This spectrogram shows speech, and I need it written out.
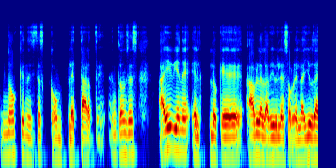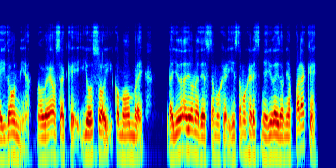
no que necesitas completarte. Entonces, ahí viene lo que habla la Biblia sobre la ayuda idónea, ¿no ve? O sea que yo soy como hombre la ayuda idónea de esta mujer y esta mujer es mi ayuda idónea. ¿Para qué?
